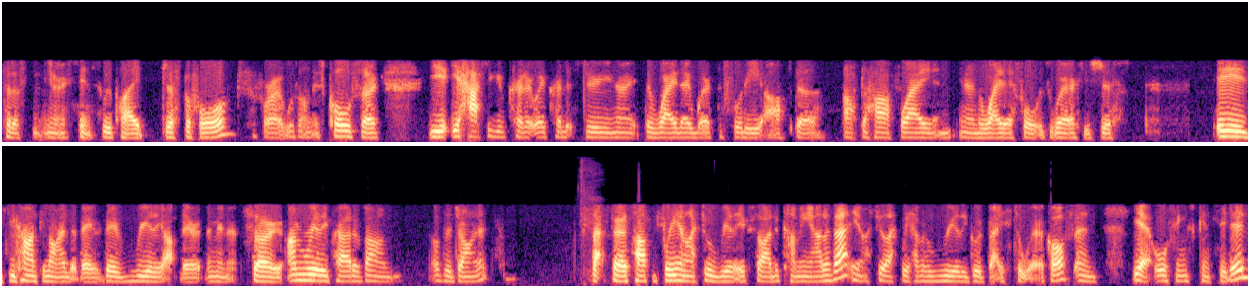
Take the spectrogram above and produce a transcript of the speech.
sort of you know since we played just before just before I was on this call. So you, you have to give credit where credit's due. You know the way they work the footy after after halfway, and you know the way their forwards work is just it is you can't deny that they they're really up there at the minute. So I'm really proud of um of the Giants that first half of footy, and I feel really excited coming out of that. You know, I feel like we have a really good base to work off, and yeah, all things considered,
